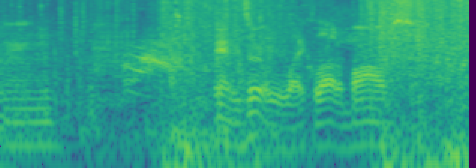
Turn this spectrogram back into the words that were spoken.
Mm. Man, these are like a lot of mobs.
